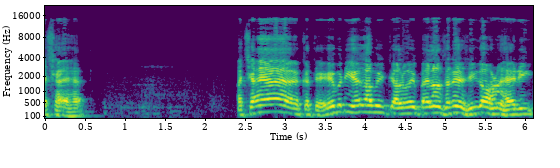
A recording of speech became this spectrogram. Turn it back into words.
ਅੱਛਾ ਹੈ। ਅੱਛਾ ਹੈ ਕਿਤੇ ਇਹ ਵੀ ਨਹੀਂ ਹੈਗਾ ਵੀ ਚੱਲ ਬਈ ਪਹਿਲਾਂ ਸਨੇਹ ਸੀਗਾ ਹੁਣ ਹੈ ਨਹੀਂ।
